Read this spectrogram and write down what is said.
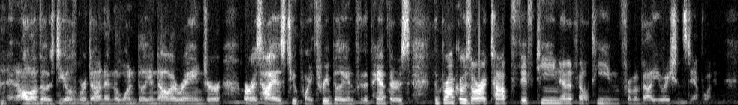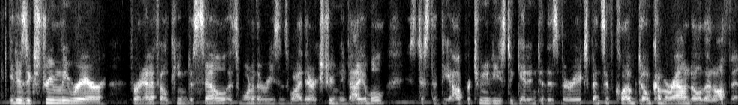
and, and all of those deals were done in the one billion dollar range, or or as high as two point three billion for the Panthers. The Broncos are a top fifteen NFL team from a valuation standpoint. It is extremely rare for an NFL team to sell. It's one of the reasons why they're extremely valuable. It's just that the opportunities to get into this very expensive club don't come around all that often.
